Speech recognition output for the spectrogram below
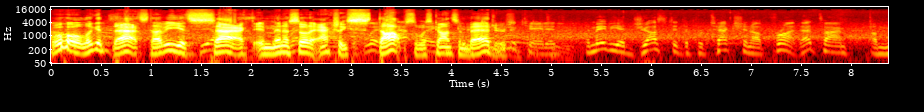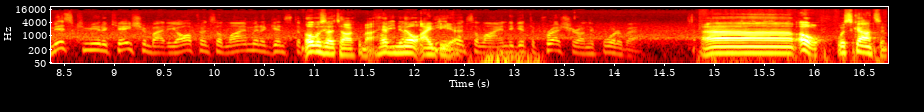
Whoa, look at that. Stubby gets sacked, and Minnesota actually stops the Wisconsin Badgers. And maybe adjusted the protection up front. That time, a miscommunication by the offensive lineman against the. What was I talking about? I have no idea. Defensive line to get the pressure on the quarterback. Uh, oh, Wisconsin.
